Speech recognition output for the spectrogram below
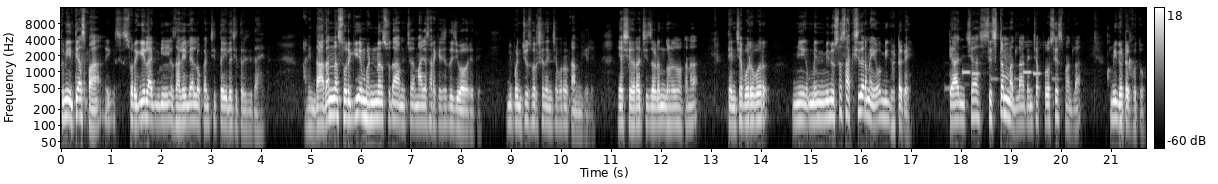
तुम्ही इतिहास पहा. एक स्वर्गीय लागले झालेल्या लोकांची तैलचित्र तिथं आहेत. आणि दादांना स्वर्गीय म्हणणं सुद्धा आमच्या माझ्यासारख्याच्या तर जीवावर येते. मी पंचवीस वर्ष त्यांच्याबरोबर काम केले. या शहराची जडणघडण होताना त्यांच्याबरोबर मी मी मी साक्षीदार नाही हो मी घटक आहे. त्यांच्या सिस्टममधला त्यांच्या प्रोसेसमधला मी घटक होतो.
